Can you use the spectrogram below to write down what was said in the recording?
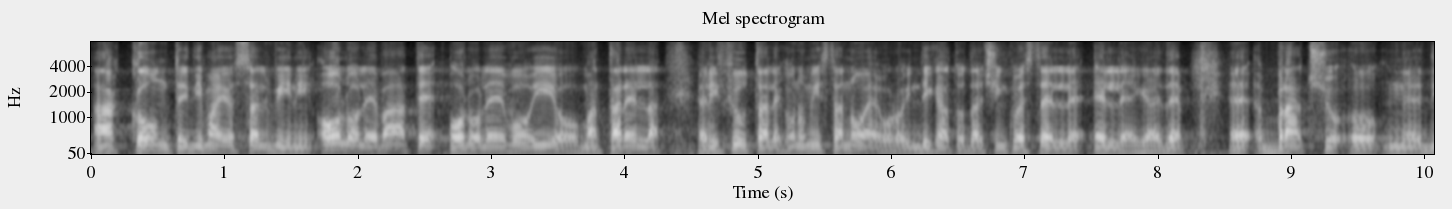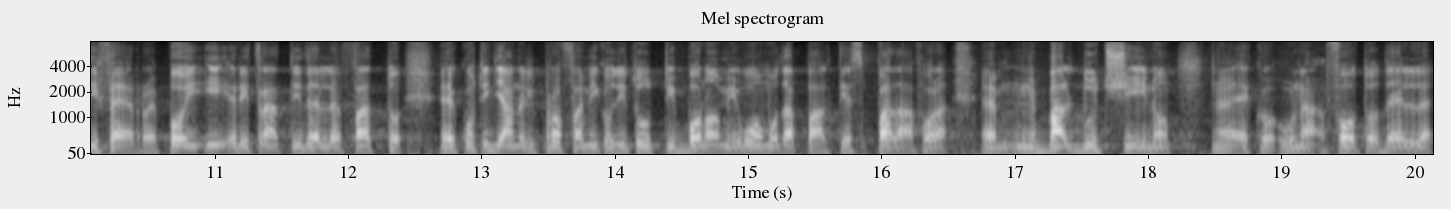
a Conte, Di Maio e Salvini, o lo levate o lo levo io, Mattarella rifiuta l'economista no euro indicato da 5 Stelle e Lega ed è eh, braccio eh, di ferro. E poi i ritratti del Fatto eh, Quotidiano, il prof amico di tutti, Bonomi uomo d'appalti e spadafora ehm, Balduccino, eh, ecco una foto del,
